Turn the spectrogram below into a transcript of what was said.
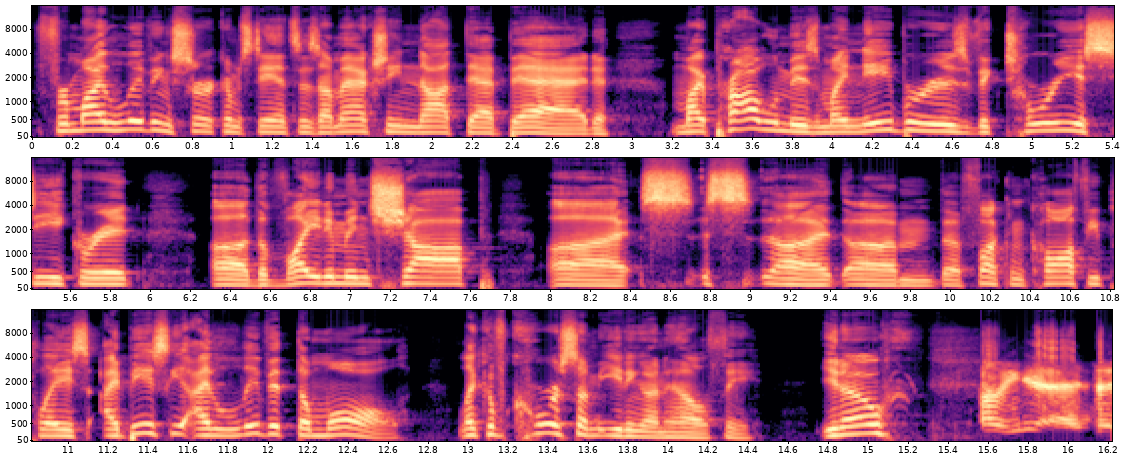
for my living circumstances, I'm actually not that bad. My problem is my neighbor is Victoria's Secret, uh, the vitamin shop, uh, s- s- uh, um, the fucking coffee place. I basically I live at the mall. Like, of course I'm eating unhealthy. You know, Oh yeah.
